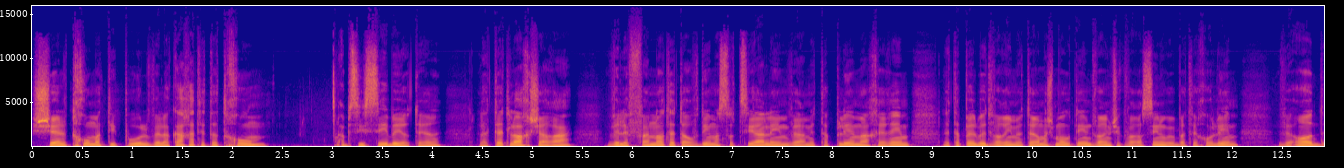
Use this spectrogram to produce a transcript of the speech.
של תחום הטיפול ולקחת את התחום הבסיסי ביותר, לתת לו הכשרה ולפנות את העובדים הסוציאליים והמטפלים האחרים לטפל בדברים יותר משמעותיים, דברים שכבר עשינו בבתי חולים. ועוד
